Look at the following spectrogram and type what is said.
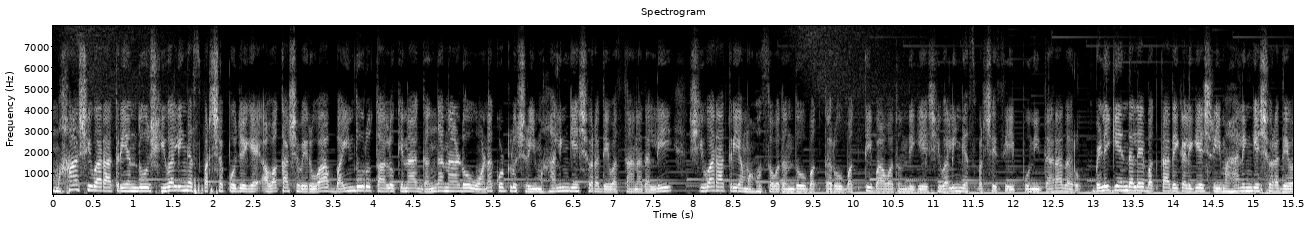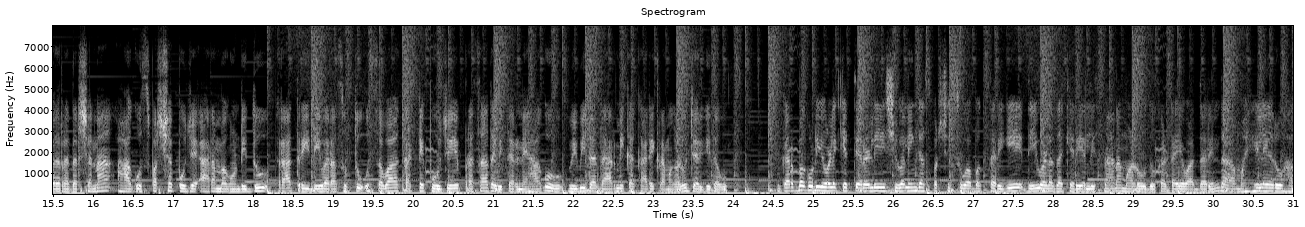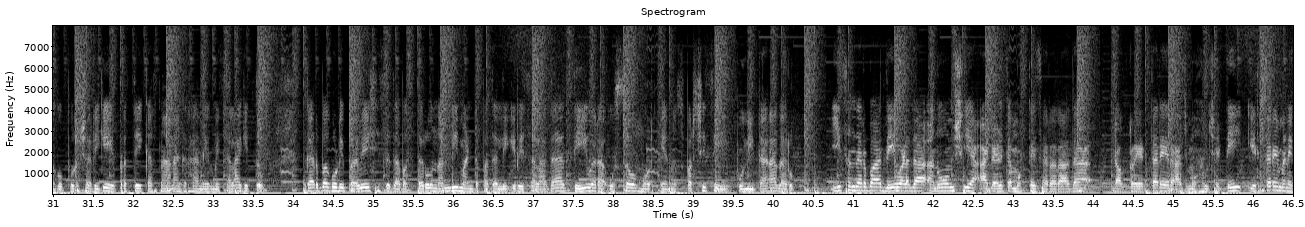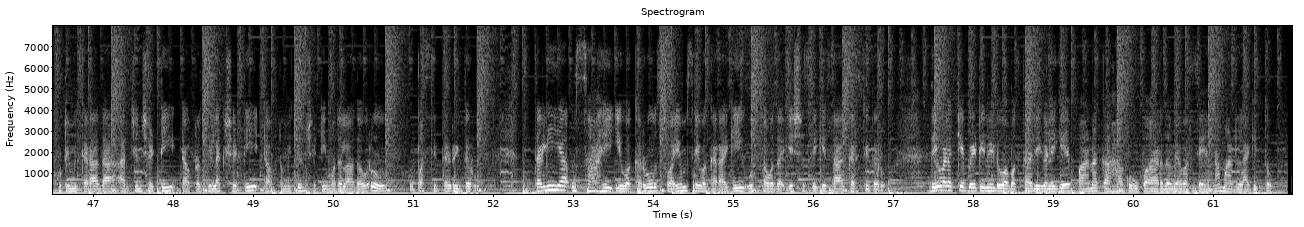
ಮಹಾಶಿವರಾತ್ರಿಯಂದು ಶಿವಲಿಂಗ ಸ್ಪರ್ಶ ಪೂಜೆಗೆ ಅವಕಾಶವಿರುವ ಬೈಂದೂರು ತಾಲೂಕಿನ ಗಂಗನಾಡು ಒಣಕೊಟ್ಲು ಶ್ರೀ ಮಹಾಲಿಂಗೇಶ್ವರ ದೇವಸ್ಥಾನದಲ್ಲಿ ಶಿವರಾತ್ರಿಯ ಮಹೋತ್ಸವದಂದು ಭಕ್ತರು ಭಕ್ತಿ ಭಾವದೊಂದಿಗೆ ಶಿವಲಿಂಗ ಸ್ಪರ್ಶಿಸಿ ಪುನೀತರಾದರು. ಬೆಳಿಗ್ಗೆಯಿಂದಲೇ ಭಕ್ತಾದಿಗಳಿಗೆ ಶ್ರೀ ಮಹಾಲಿಂಗೇಶ್ವರ ದೇವರ ದರ್ಶನ ಹಾಗೂ ಸ್ಪರ್ಶ ಪೂಜೆ ಆರಂಭಗೊಂಡಿದ್ದು, ರಾತ್ರಿ ದೇವರ ಸುತ್ತು ಉತ್ಸವ ಕಟ್ಟೆ ಪೂಜೆ ಪ್ರಸಾದ ವಿತರಣೆ ಹಾಗೂ ವಿವಿಧ ಧಾರ್ಮಿಕ ಕಾರ್ಯಕ್ರಮಗಳು ಜರುಗಿದವು. ಗರ್ಭಗುಡಿಯೊಳಕ್ಕೆ ತೆರಳಿ ಶಿವಲಿಂಗ ಸ್ಪರ್ಶಿಸುವ ಭಕ್ತರಿಗೆ ದೇವಳದ ಕೆರೆಯಲ್ಲಿ ಸ್ನಾನ ಮಾಡುವುದು ಕಡ್ಡಾಯವಾದ್ದರಿಂದ ಮಹಿಳೆಯರು ಹಾಗೂ ಪುರುಷರಿಗೆ ಪ್ರತ್ಯೇಕ ಸ್ನಾನಗೃಹ ನಿರ್ಮಿಸಲಾಗಿತ್ತು. ಗರ್ಭಗುಡಿ ಪ್ರವೇಶಿಸಿದ ಭಕ್ತರು ನಂದಿ ಮಂಟಪದಲ್ಲಿ ಇರಿಸಲಾದ ದೇವರ ಉತ್ಸವ ಮೂರ್ತಿಯನ್ನು ಸ್ಪರ್ಶಿಸಿ ಪುನೀತರಾದರು. ಈ ಸಂದರ್ಭ ದೇವಳದ ಅನುವಂಶೀಯ ಆಡಳಿತ ಮುಕ್ತೇಸರರಾದ ಡಾಕ್ಟರ್ ಎಡ್ತರೆ ರಾಜಮೋಹನ್ ಶೆಟ್ಟಿ, ಇಡ್ತರೆ ಮನೆ ಕುಟುಂಬಿಕರಾದ ಅರ್ಜುನ್ ಶೆಟ್ಟಿ ಡಾಕ್ಟರ್ ತಿಲಕ್ ಶೆಟ್ಟಿ ಡಾಕ್ಟರ್ ಮಿಥುನ್ ಶೆಟ್ಟಿ ಮೊದಲಾದವರು ಉಪಸ್ಥಿತರಿದ್ದರು. ಸ್ಥಳೀಯ ಉತ್ಸಾಹಿ ಯುವಕರು ಸ್ವಯಂ ಸೇವಕರಾಗಿ ಉತ್ಸವದ ಯಶಸ್ಸಿಗೆ ಸಹಕರಿಸಿದರು. ದೇವಳಕ್ಕೆ ಭೇಟಿ ನೀಡುವ ಭಕ್ತಾದಿಗಳಿಗೆ ಪಾನಕ ಹಾಗೂ ಉಪಹಾರದ ವ್ಯವಸ್ಥೆಯನ್ನು ಮಾಡಲಾಗಿತ್ತು.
